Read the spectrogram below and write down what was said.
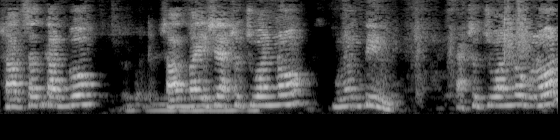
সাত সাত কাটবো। সাত বাইশে একশো চুয়ান্ন গুণন তিন। একশো চুয়ান্ন গুণন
